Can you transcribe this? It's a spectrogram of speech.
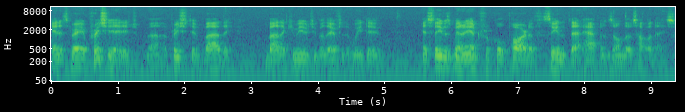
And it's very appreciated, uh, appreciative by the, by the community for the effort that we do. And Steve has been an integral part of seeing that that happens on those holidays.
